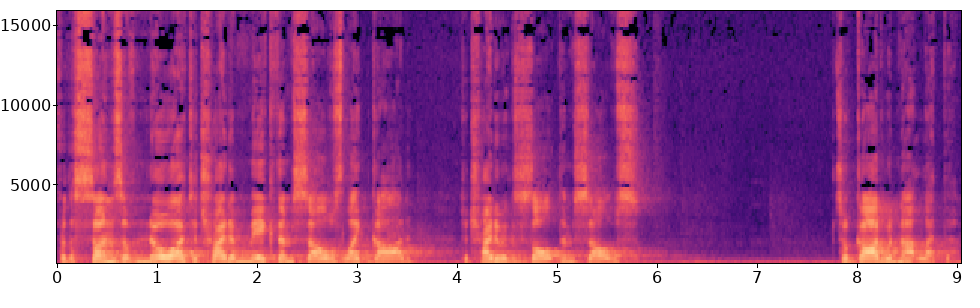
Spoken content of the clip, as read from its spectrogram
for the sons of Noah to try to make themselves like God, to try to exalt themselves. So God would not let them.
